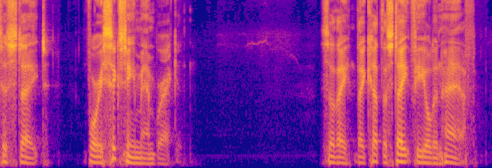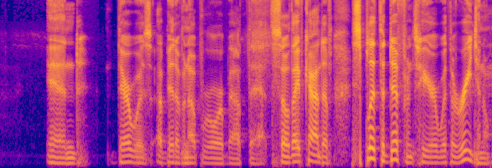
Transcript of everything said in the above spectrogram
to state for a 16 man bracket. So they, they cut the state field in half. And there was a bit of an uproar about that. So they've kind of split the difference here with the regional.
